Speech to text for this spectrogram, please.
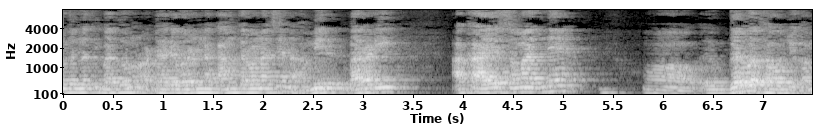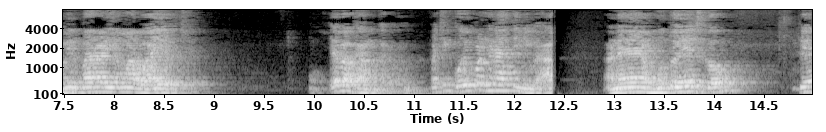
અંદર નથી બાંધવાનું. અઢારે વર્ણના કામ કરવાના છે અને અમીર બારાડી આખા આયર સમાજને ગર્વ થવો જોઈએ અમીર બારાડી અમારો આયર છે. એવા કામ કરવા. પછી કોઈ પણ જ્ઞાતિની વાત. અને હું તો એ જ કહું કે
